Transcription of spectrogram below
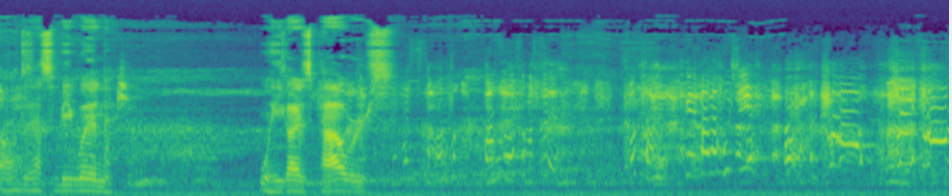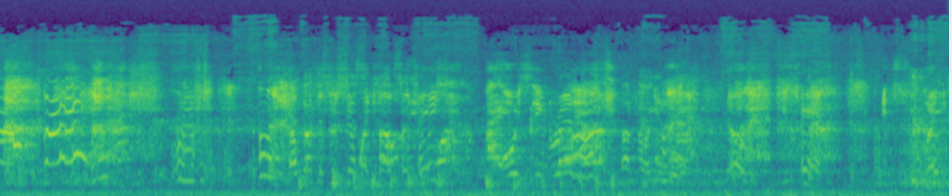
Oh, this has to be when when he got his powers. 发生了什么事？怎么？给妈妈呼吸！靠！靠！I've got to suggest my consultation. Always seemed ready. I'm going in there. No, you can't. It's too late.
